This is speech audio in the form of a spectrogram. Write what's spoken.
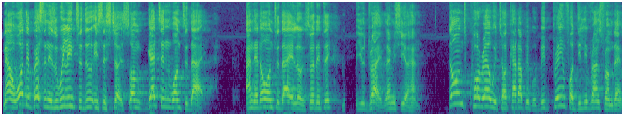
Now, what the person is willing to do is his choice. Some getting want to die, and they don't want to die alone. So they take, you drive. Let me see your hand. Don't quarrel with Okada people. Be praying for deliverance from them.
